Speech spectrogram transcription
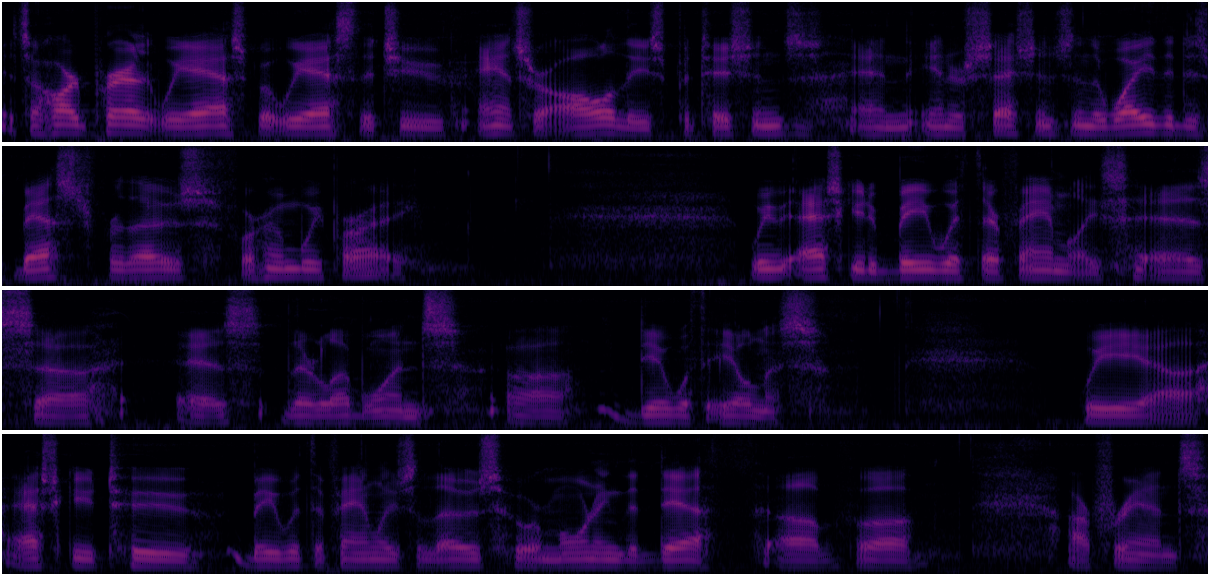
It's a hard prayer that we ask, but we ask that you answer all of these petitions and intercessions in the way that is best for those for whom we pray. We ask you to be with their families as uh, as their loved ones uh, deal with illness. We uh, ask you to be with the families of those who are mourning the death of uh, our friends.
